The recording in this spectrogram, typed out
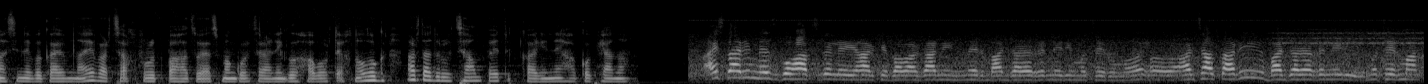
Մասին է վկայում նաեւ Արցախ ֆրուտ պահածոյացման գործարանի գլխավոր տեխնոլոգ արտադրության պետ Կարինե Հակոբյանը։ Այս տարի մեզ գոհացրել է իհարկե բավականին մեր բանջարեղենների մթերումը։ Անցյալ տարի բանջարեղենների մթերման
